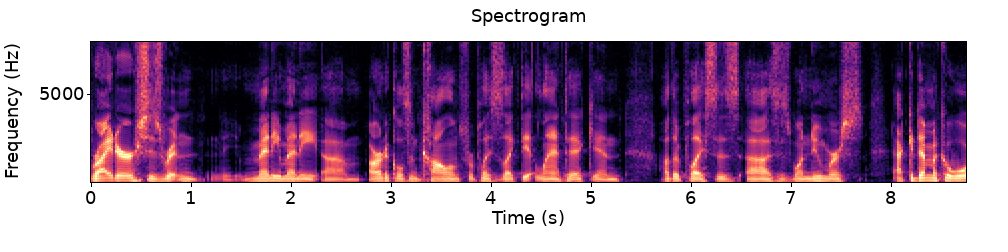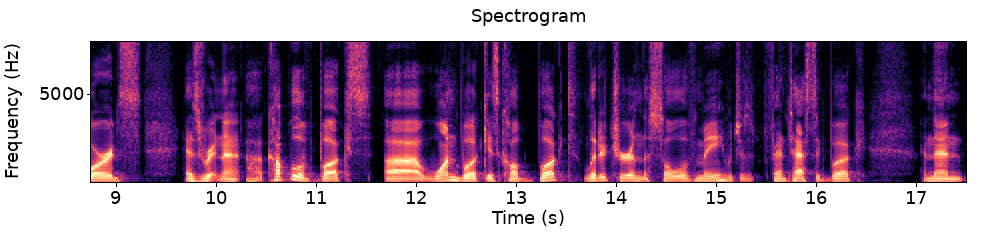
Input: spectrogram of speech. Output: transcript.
writer. She's written many, many um, articles and columns for places like The Atlantic and other places. Uh, she's won numerous academic awards. Has written a, a couple of books. Uh, one book is called "Booked: Literature and the Soul of Me," which is a fantastic book. And then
